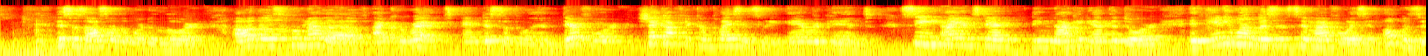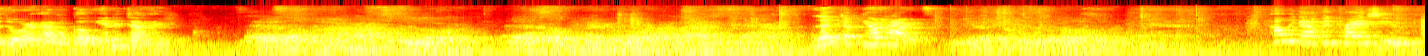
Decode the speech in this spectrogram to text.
This is also the word of the Lord. All those whom I love, I correct and discipline. Therefore, shake off your complacency and repent. See, I am standing knocking at the door. If anyone listens to my voice and opens the door, I will go in and dine. Lift up your hearts. Holy God, we praise you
